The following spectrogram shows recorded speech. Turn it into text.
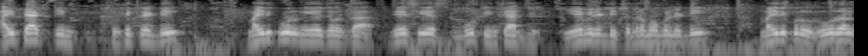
ఐప్యాక్ టీం కృతిక్ రెడ్డి మైదుకూరు నియోజకవర్గ JCS booth incharge Emireddy Chandrababu Reddy Mydukur rural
